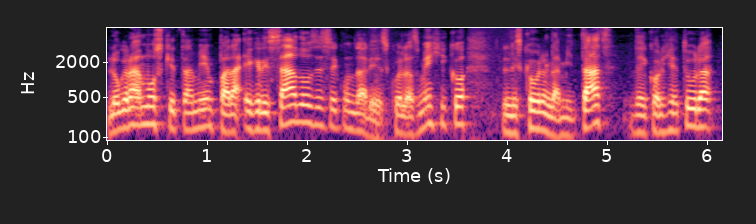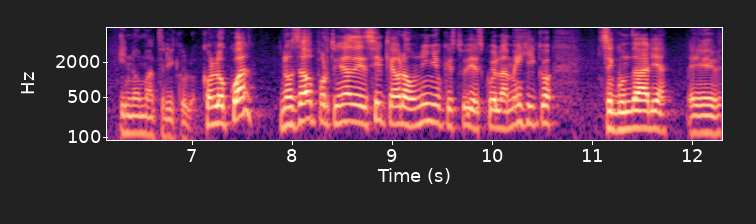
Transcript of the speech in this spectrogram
logramos que también para egresados de secundaria de Escuelas México les cobren la mitad de colegiatura y no matrículo. Con lo cual nos da oportunidad de decir que ahora un niño que estudia Escuela México, secundaria, eh,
